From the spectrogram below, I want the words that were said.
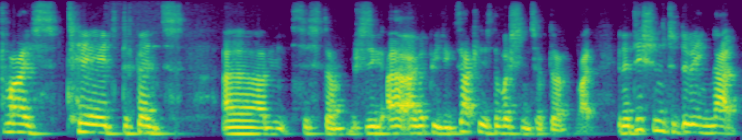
thrice tiered defence um, system, which is, I, I, repeat, exactly as the Russians have done. Right. In addition to doing that,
